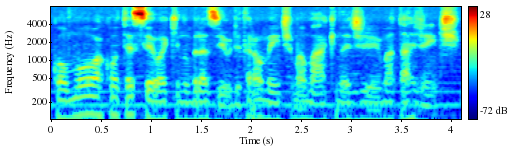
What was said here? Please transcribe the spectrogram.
Como aconteceu aqui no Brasil, literalmente uma máquina de matar gente.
